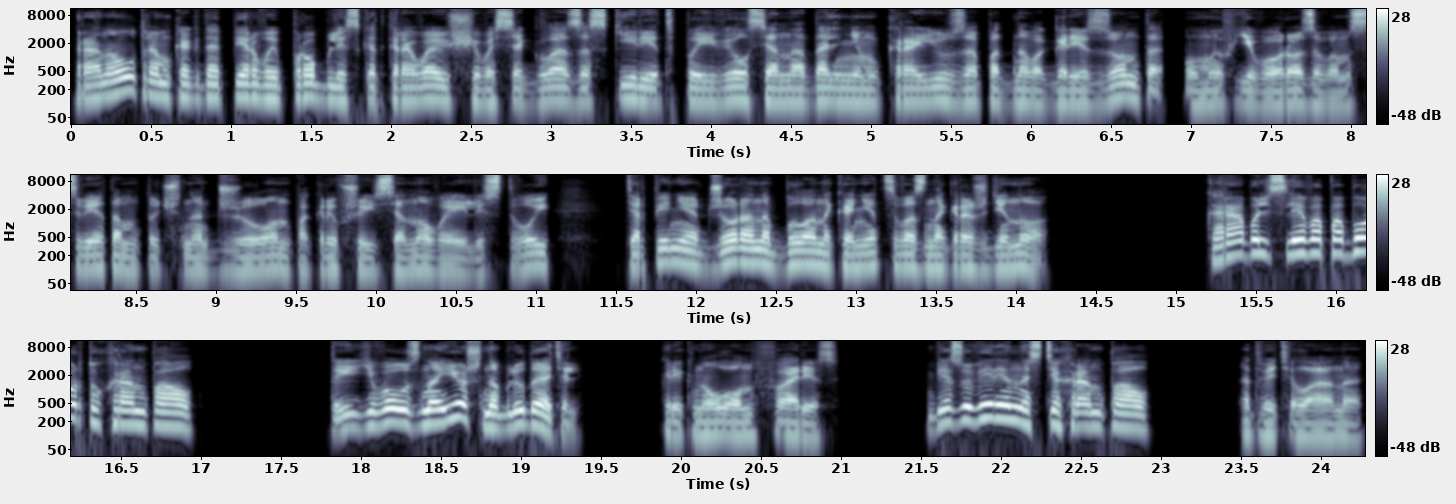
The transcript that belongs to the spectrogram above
Рано утром, когда первый проблеск открывающегося глаза Скирит появился на дальнем краю западного горизонта, умыв его розовым светом, точно Джион, покрывшийся новой листвой, терпение Джорана было наконец вознаграждено. «Корабль слева по борту, Хранпал!» «Ты его узнаешь, наблюдатель?» — крикнул он Фарис. «Без уверенности, Хранпал», — ответила она.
